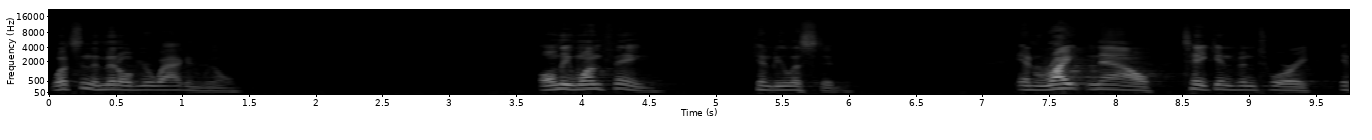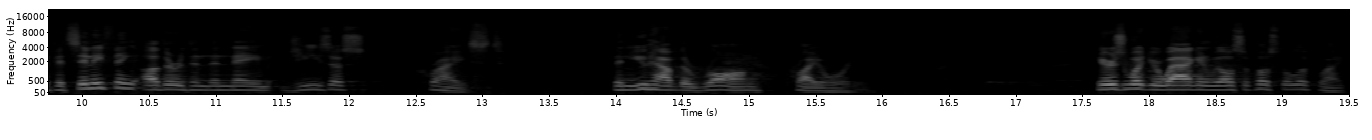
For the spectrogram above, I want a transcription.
What's in the middle of your wagon wheel? Only one thing can be listed and right now take inventory. If it's anything other than the name Jesus Christ, then you have the wrong priority. Here's what your wagon wheel is supposed to look like.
